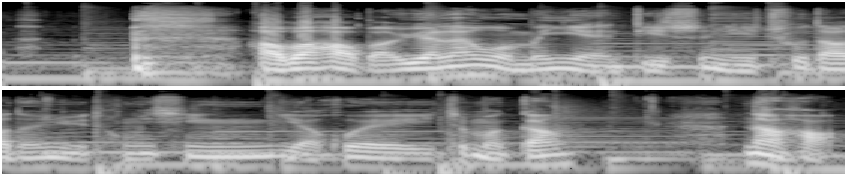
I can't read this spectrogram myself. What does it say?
好吧，好吧，原来我们演迪士尼出道的女童星也会这么刚。那好，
